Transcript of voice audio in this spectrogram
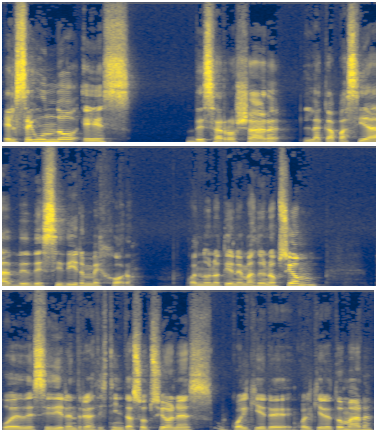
El segundo es desarrollar la capacidad de decidir mejor. Cuando uno tiene más de una opción, puede decidir entre las distintas opciones cuál quiere, cuál quiere tomar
